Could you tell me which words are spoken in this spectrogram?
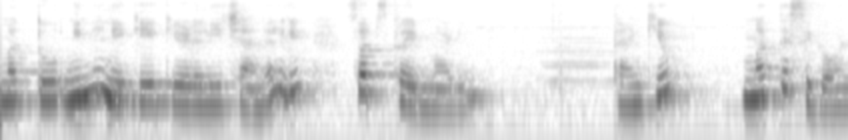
ಮತ್ತು ನಿನ್ನನೇಕೆ ಕೇಳಲಿ ಚಾನಲ್ಗೆ ಸಬ್ಸ್ಕ್ರೈಬ್ ಮಾಡಿ. Thank you. ಮತ್ತೆ ಸಿಗೋಣ.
